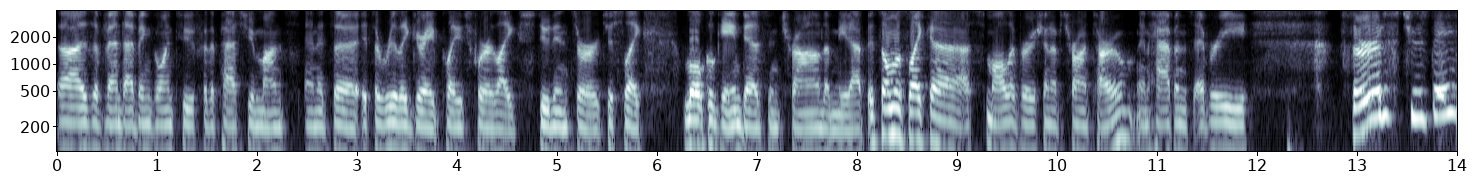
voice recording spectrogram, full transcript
uh, is an event I've been going to for the past few months, and it's a it's a really great place for like students or just like local game devs in Toronto to meet up. It's almost like a, a smaller version of Toronto, and happens every third Tuesday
